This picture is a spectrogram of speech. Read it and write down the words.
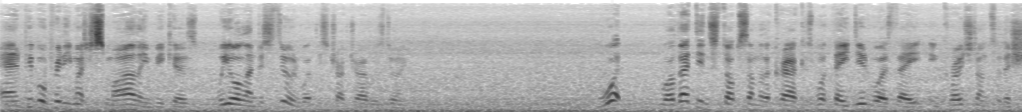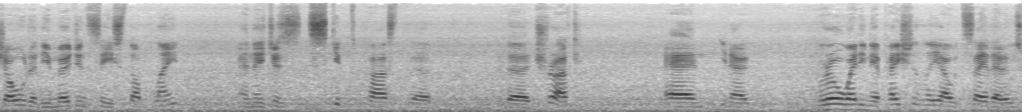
and people were pretty much smiling because we all understood what this truck driver was doing. What well, that didn't stop some of the crowd because what they did was they encroached onto the shoulder, the emergency stop lane, and they just skipped past the the truck. And you know, we're all waiting there patiently. I would say that it was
